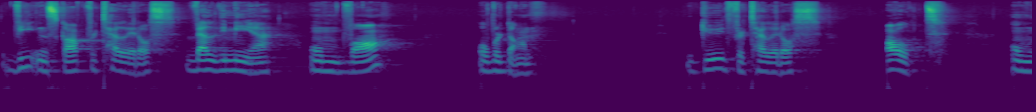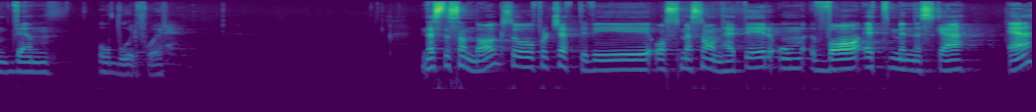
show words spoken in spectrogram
Vitenskap forteller oss veldig mye om hva og hvordan. Gud forteller oss alt om hvem og hvorfor. Neste søndag så fortsetter vi oss med sannheter om hva et menneske er.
